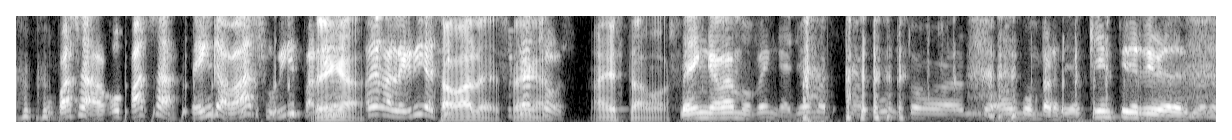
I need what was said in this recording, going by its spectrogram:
pasa, algo pasa. Venga, va, subir, para venga, venga, alegría, chavales, muchachos. ahí estamos. Venga, vamos, venga, yo me, apunto a, un bombardeo. ¿Quién tiene Ribera del Duero?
